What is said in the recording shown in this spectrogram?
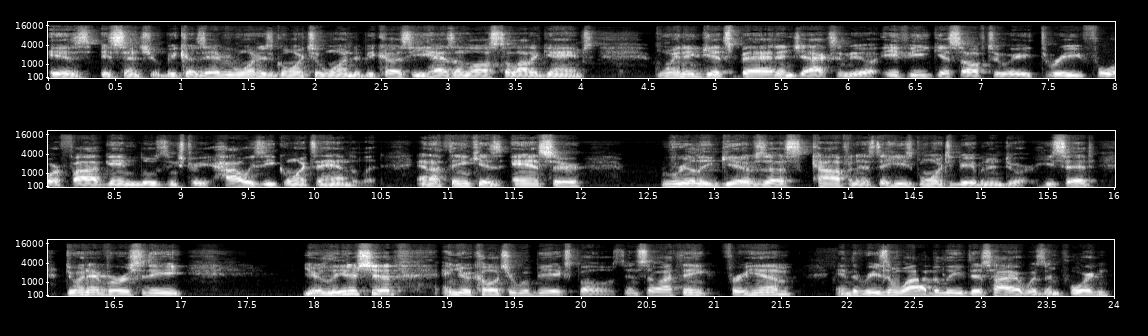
is essential because everyone is going to wonder because he hasn't lost a lot of games. When it gets bad in Jacksonville, if he gets off to a three, four, five game losing streak, how is he going to handle it? And I think his answer really gives us confidence that he's going to be able to endure. He said, during adversity, your leadership and your culture will be exposed. And so I think for him, and the reason why I believe this hire was important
